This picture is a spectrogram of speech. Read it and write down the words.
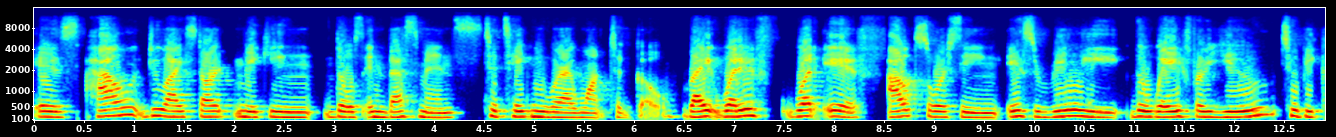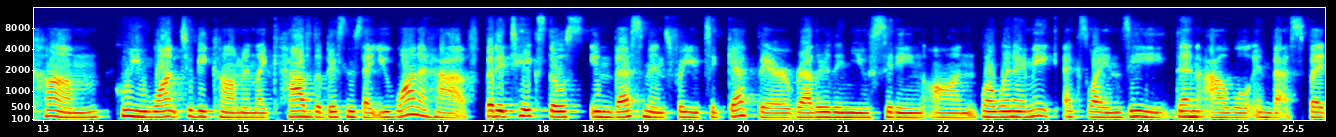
is how do I start making those investments to take me where I want to go, right? What if, what if outsourcing is really the way for you to become who you want to become and like have the business that you want to have, but it takes those investments for you to get there there rather than you sitting on, well, when I make X, Y, and Z, then I will invest. But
